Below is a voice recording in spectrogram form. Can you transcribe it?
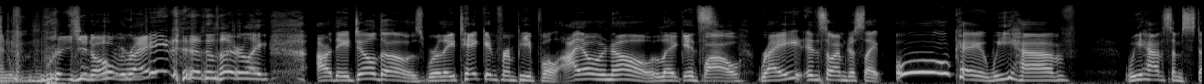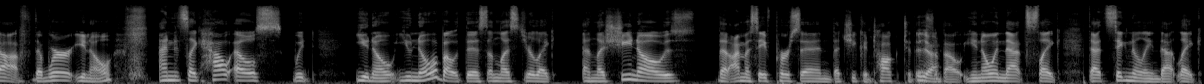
And you know, right? They're like, are they dildos? Were they taken from people? I don't know. Like it's Wow. right? And so I'm just like, oh, okay, we have we have some stuff that we're, you know, and it's like, how else would you know, you know about this unless you're like, unless she knows that I'm a safe person that she can talk to this Yeah. about, you know, and that's like that signaling that like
